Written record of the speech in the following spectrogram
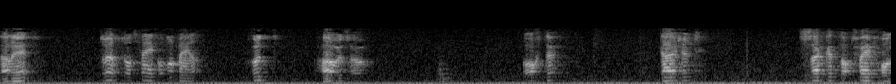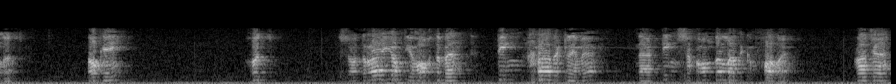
Snelheid. Terug tot 500 mijl. Goed. Hou het zo. Hoogte. 1000. Zakken tot 500. Oké. Goed. Zodra je op die hoogte bent, 10 graden klimmen. Na 10 seconden laat ik hem vallen. Roger.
